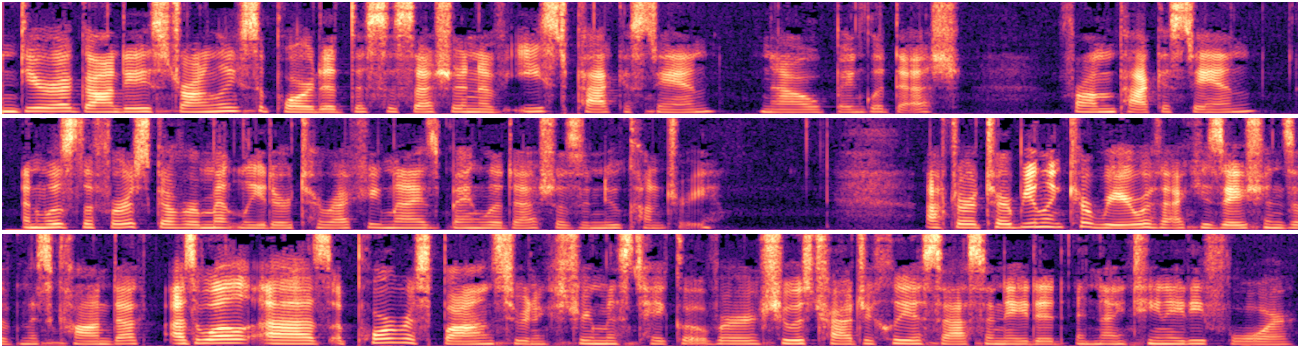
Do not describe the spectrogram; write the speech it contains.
Indira Gandhi strongly supported the secession of East Pakistan, now Bangladesh, from Pakistan, and was the first government leader to recognize Bangladesh as a new country. After a turbulent career with accusations of misconduct, as well as a poor response to an extremist takeover, she was tragically assassinated in 1984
